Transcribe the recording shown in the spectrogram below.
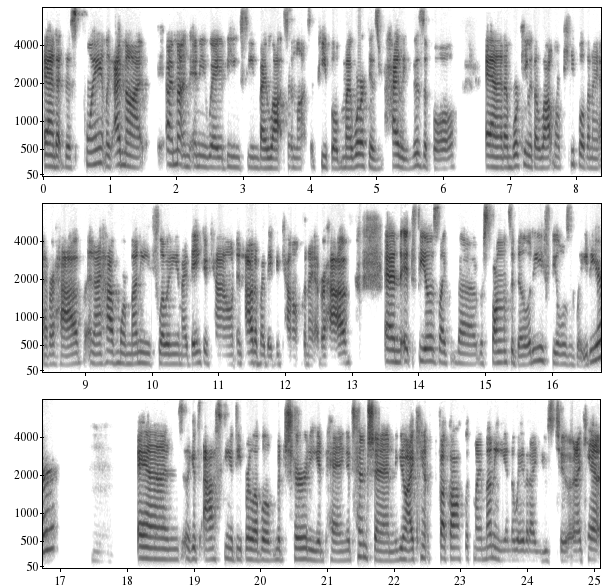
And at this point, like I'm not, I'm not in any way being seen by lots and lots of people. My work is highly visible and I'm working with a lot more people than I ever have. And I have more money flowing in my bank account and out of my bank account than I ever have. And it feels like the responsibility feels weightier. Mm. And like it's asking a deeper level of maturity and paying attention. You know, I can't fuck off with my money in the way that I used to, and I can't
